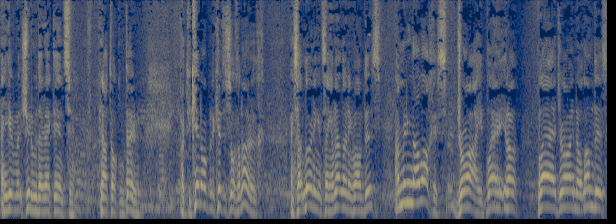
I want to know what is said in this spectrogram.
and you give him, shoot him a direct answer. You're not talking Torah. But you can't open a kitzur shulchan aruch and start learning and saying I'm not learning this. I'm reading the halachis dry blah you know blah dry no lumdis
